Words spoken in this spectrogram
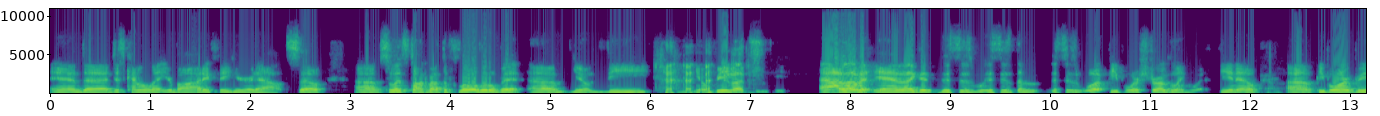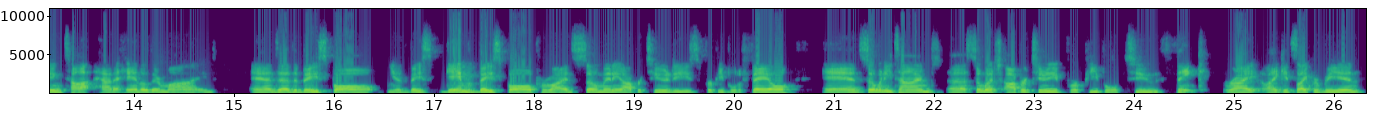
and uh, just kind of let your body figure it out. So, um, so let's talk about the flow a little bit. Um, you know, the, you know, being. I love it. Yeah, like this is this is the this is what people are struggling with. You know, um, people aren't being taught how to handle their mind and uh, the baseball, you know, the base game of baseball provides so many opportunities for people to fail, and so many times, uh, so much opportunity for people to think. Right, like it's like we're being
